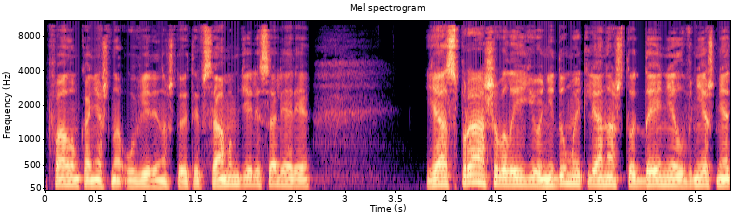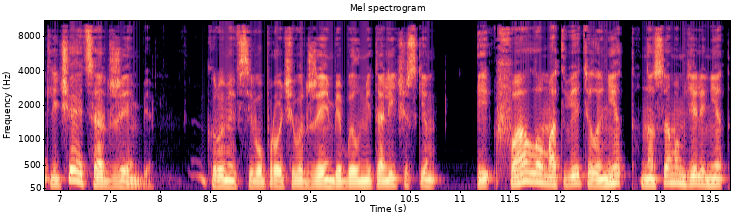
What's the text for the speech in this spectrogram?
Фалум, конечно, уверена, что это и в самом деле солярия. Я спрашивала ее, не думает ли она, что Дэниел внешне отличается от Джемби. Кроме всего прочего, Джемби был металлическим, и Фалум ответила «нет, на самом деле нет».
